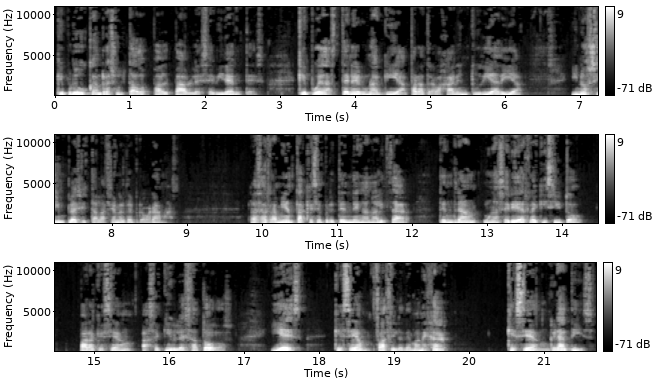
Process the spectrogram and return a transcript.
que produzcan resultados palpables, evidentes, que puedas tener unas guías para trabajar en tu día a día y no simples instalaciones de programas. Las herramientas que se pretenden analizar tendrán una serie de requisitos para que sean asequibles a todos y es que sean fáciles de manejar, que sean gratis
